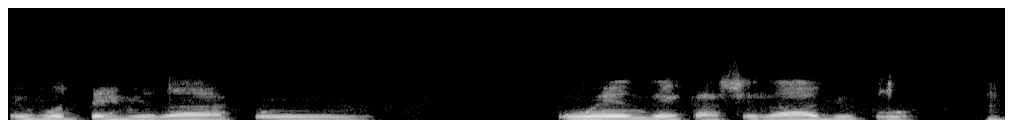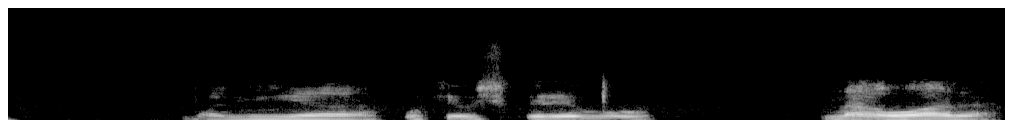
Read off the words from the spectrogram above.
eu vou terminar com um endecassilábico da minha. porque eu escrevo na hora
